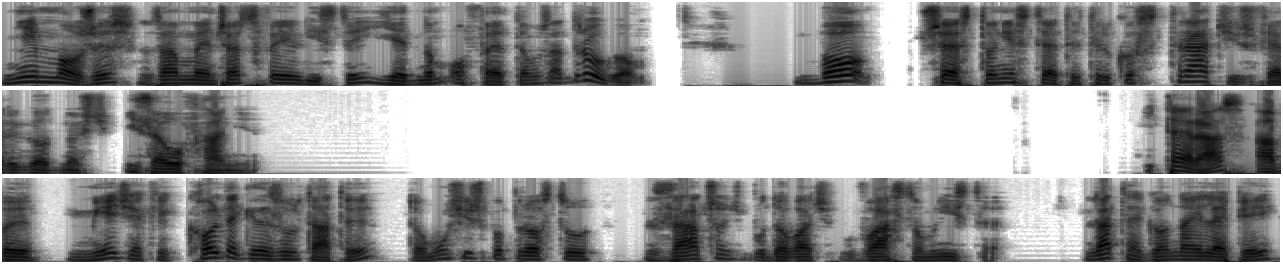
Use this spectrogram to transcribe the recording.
nie możesz zamęczać swojej listy jedną ofertą za drugą, bo przez to niestety tylko stracisz wiarygodność i zaufanie. I teraz, aby mieć jakiekolwiek rezultaty, to musisz po prostu zacząć budować własną listę. Dlatego najlepiej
